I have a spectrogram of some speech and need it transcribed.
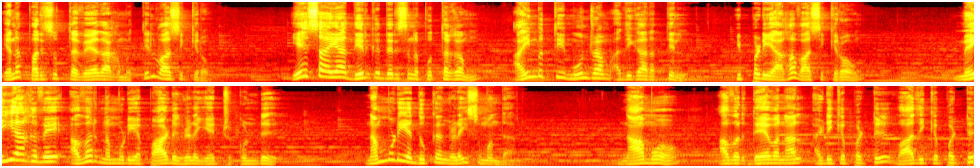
என பரிசுத்த வேதாகமத்தில் வாசிக்கிறோம். ஏசாயா தீர்க்க தரிசன புத்தகம் ஐம்பத்தி மூன்றாம் அதிகாரத்தில் இப்படியாக வாசிக்கிறோம். மெய்யாகவே அவர் நம்முடைய பாடுகளை ஏற்றுக்கொண்டு நம்முடைய துக்கங்களை சுமந்தார். நாமோ அவர் தேவனால் அடிக்கப்பட்டு வாதிக்கப்பட்டு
